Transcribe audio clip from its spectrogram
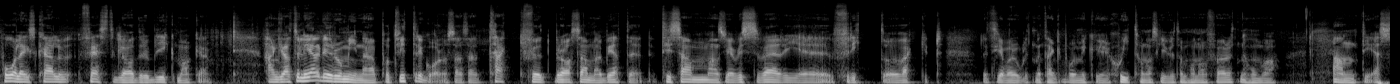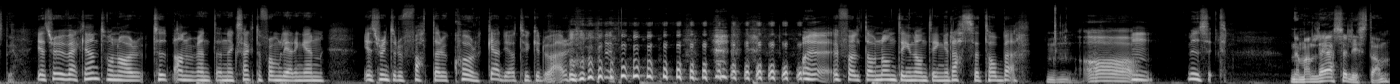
Påläggskalv, festglad rubrikmakare. Han gratulerade Romina på Twitter igår och sa så här, tack för ett bra samarbete. Tillsammans gör vi Sverige fritt och vackert. Det tycker jag var roligt med tanke på hur mycket skit hon har skrivit om honom förut när hon var anti-SD. Jag tror verkligen att hon har typ använt den exakta formuleringen jag tror inte du fattar hur korkad jag tycker du är. Eh, Följt av någonting, någonting rassetobbe. ah. Mm, mysigt. När man läser listan,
